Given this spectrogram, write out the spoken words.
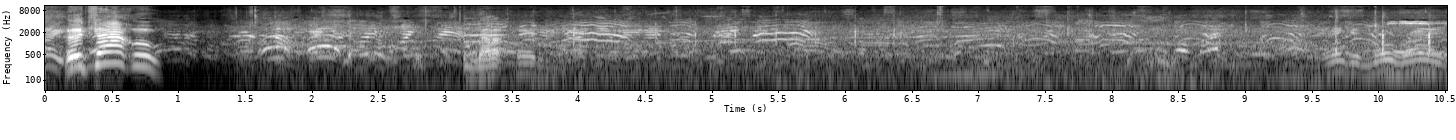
that, you right. Good tackle. No. Ain't getting no runs.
